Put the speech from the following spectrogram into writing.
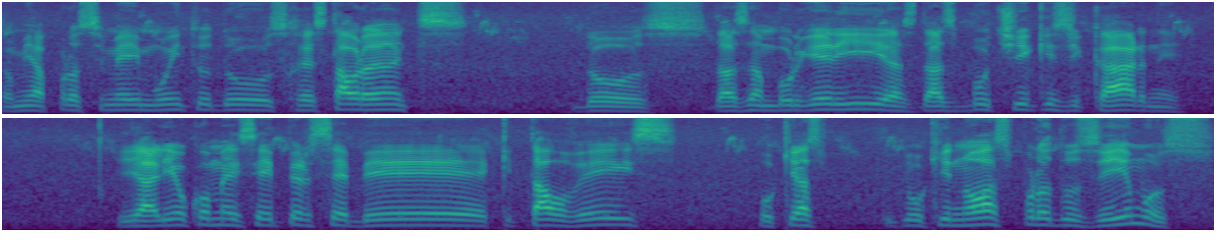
Eu me aproximei muito dos restaurantes, dos, das hamburguerias, das boutiques de carne. E ali eu comecei a perceber que talvez o que, as, o que nós produzimos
